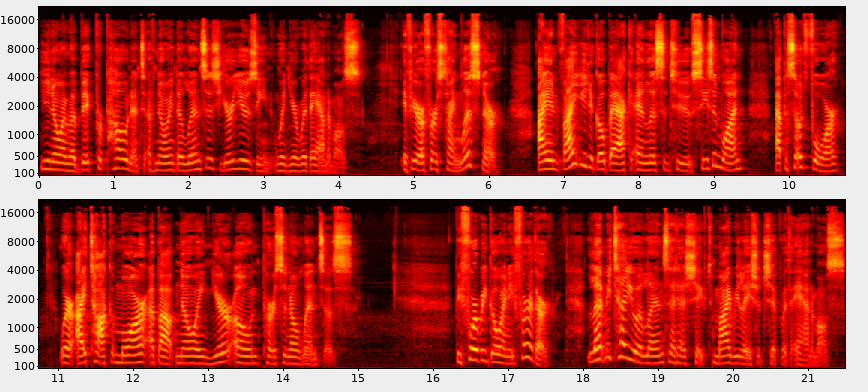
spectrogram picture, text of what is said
you know I'm a big proponent of knowing the lenses you're using when you're with animals. If you're a first time listener, I invite you to go back and listen to Season 1, Episode 4, where I talk more about knowing your own personal lenses. Before we go any further, let me tell you a lens that has shaped my relationship with animals.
